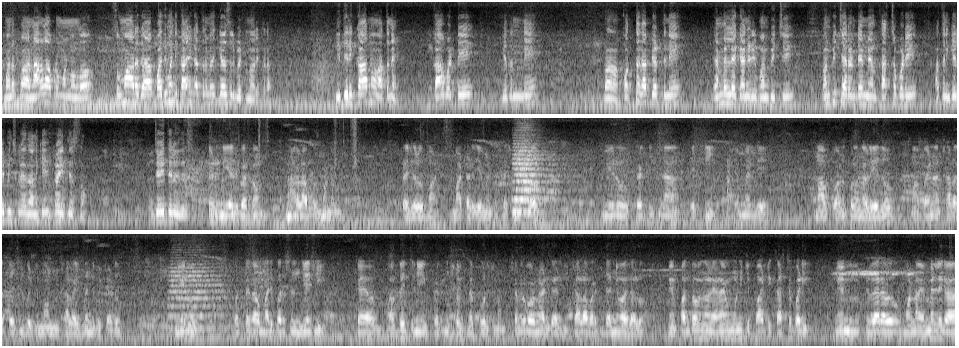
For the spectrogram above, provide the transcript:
మన మా నాగలాపురం మండలంలో సుమారుగా పది మంది కార్యకర్తల మీద కేసులు పెట్టున్నారు ఇక్కడ. ఇది దీనికి కారణం అతనే. కాబట్టి ఇతన్ని కొత్తగా అభ్యర్థిని ఎమ్మెల్యే క్యాండిడేట్ పంపించి పంపించారంటే మేము కష్టపడి అతన్ని గెలిపించుకునేదానికి ప్రయత్నిస్తాం. జై తెలుగుదేశం. నియోజకవర్గం నాగలాపురం మండలం. ప్రజలు మా మాట్లాడేది ప్రశ్నలో మీరు ప్రకటించిన వ్యక్తి ఎమ్మెల్యే మాకు అనుకూలంగా లేదు. మా పైన చాలా కేసులు పెట్టి మమ్మల్ని చాలా ఇబ్బంది పెట్టాడు. మీరు కొత్తగా మరి పరిశీలన చేసి కే- అభ్యర్థిని ప్రకటించవలసిన కోరుతున్నాం చంద్రబాబు నాయుడు గారికి చాలా వరకు ధన్యవాదాలు. మేము పంతొమ్మిది వందల ఎనభై మూడు నుంచి పార్టీ కష్టపడి మేము వేరే మొన్న ఎమ్మెల్యేగా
